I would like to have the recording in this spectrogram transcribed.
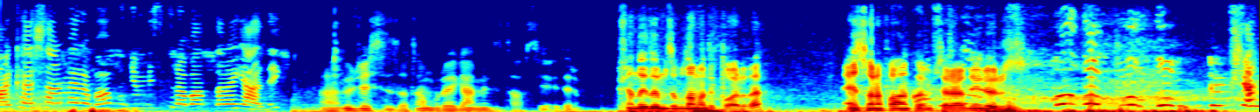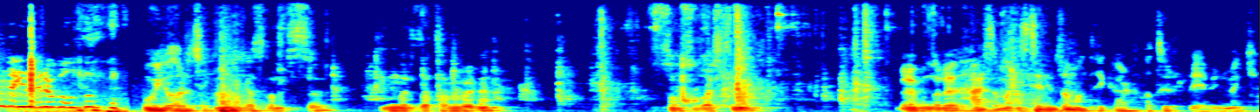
Arkadaşlar merhaba. Bugün biz Trabantlara geldik. Ha, ücretsiz zaten buraya gelmenizi tavsiye ederim. Anda dayılarımızı bulamadık bu arada. En sona falan koymuşlar herhalde yürüyoruz. Buldum buldum. Öpşen dayıları buldum. Bu videoları çekmemek asıl amacısı bunları zaten böyle sonsuzlaştırmak ve bunları her zaman istediğim zaman tekrar hatırlayabilmek.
